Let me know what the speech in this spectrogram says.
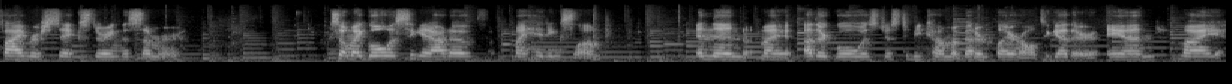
five or six during the summer. So my goal was to get out of my hitting slump, and then my other goal was just to become a better player altogether. And my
